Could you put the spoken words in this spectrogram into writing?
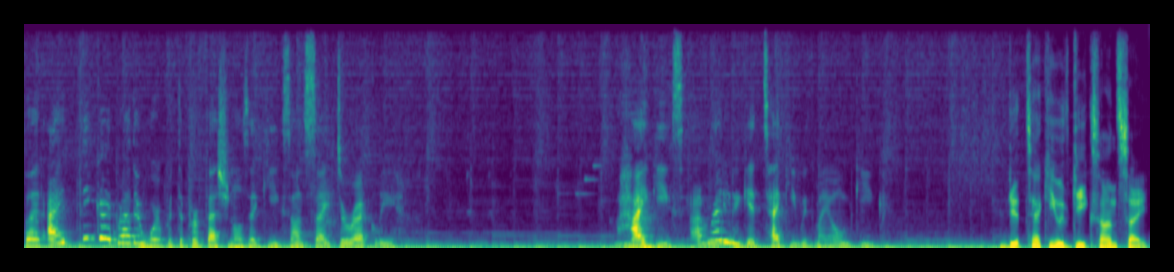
but I think I'd rather work with the professionals at Geeks on Site directly. Hi, Geeks. I'm ready to get techie with my own geek. Get techie with Geeks on Site.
